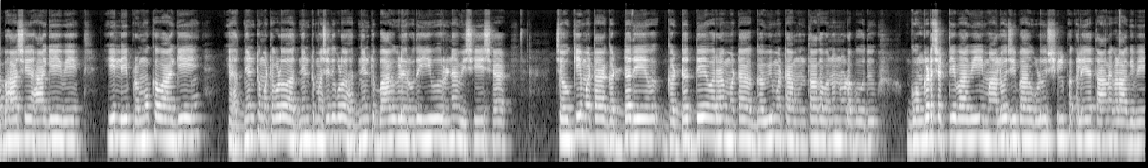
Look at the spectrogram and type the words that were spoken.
ಭಾಷೆ ಹಾಗೇ ಇವೆ. ಇಲ್ಲಿ ಪ್ರಮುಖವಾಗಿ ಹದಿನೆಂಟು ಮಠಗಳು, ಹದಿನೆಂಟು ಮಸೀದಿಗಳು, ಹದಿನೆಂಟು ಬಾವಿಗಳಿರುವುದು ಈ ಊರಿನ ವಿಶೇಷ. ಚೌಕಿ ಮಠ ಗಡ್ಡದೇವ ಗಡ್ಡದೇವರ ಮಠ, ಗವಿಮಠ ಮುಂತಾದವನ್ನು ನೋಡಬಹುದು. ಗೊಂಗಡಶೆಟ್ಟಿ ಬಾವಿ, ಮಾಲೋಜಿ ಬಾವಿಗಳು ಶಿಲ್ಪಕಲೆಯ ತಾಣಗಳಾಗಿವೆ.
